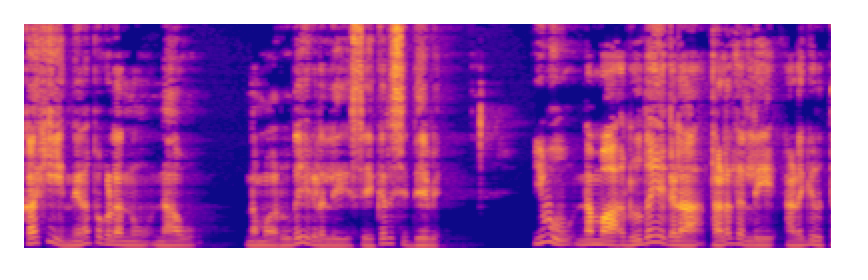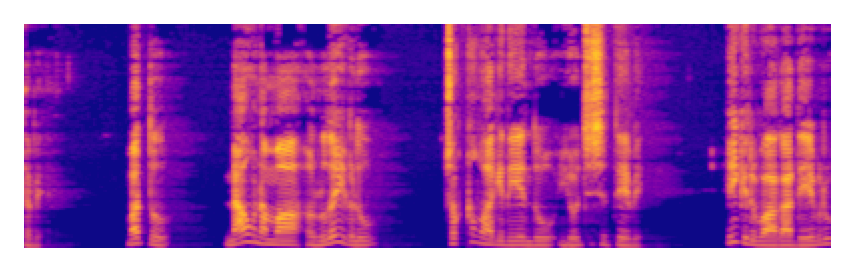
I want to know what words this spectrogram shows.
ಕಹಿ ನೆನಪುಗಳನ್ನು ನಾವು ನಮ್ಮ ಹೃದಯಗಳಲ್ಲಿ ಶೇಖರಿಸಿದ್ದೇವೆ. ಇವು ನಮ್ಮ ಹೃದಯಗಳ ತಳದಲ್ಲಿ ಅಡಗಿರುತ್ತವೆ ಮತ್ತು ನಾವು ನಮ್ಮ ಹೃದಯಗಳು ಚೊಕ್ಕವಾಗಿದೆ ಎಂದು ಯೋಚಿಸುತ್ತೇವೆ. ಹೀಗಿರುವಾಗ ದೇವರು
